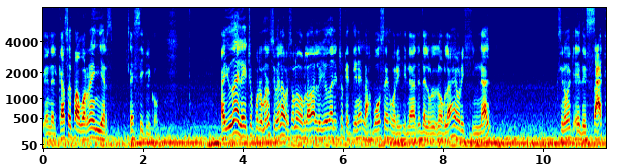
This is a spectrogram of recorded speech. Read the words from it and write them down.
en el caso de Power Rangers es cíclico. Ayuda el hecho, por lo menos si ven la versión doblada, le ayuda el hecho que tienes las voces originales, del doblaje original, si no eh, de Zack.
